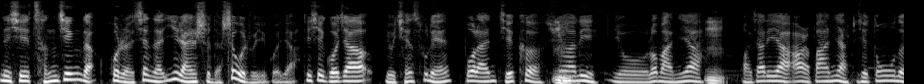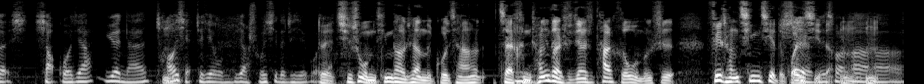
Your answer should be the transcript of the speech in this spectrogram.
那些曾经的或者现在依然是的社会主义国家，这些国家有前苏联、波兰、捷克、匈牙利，有罗马尼亚、嗯保加利亚、阿尔巴尼亚这些东欧的小国家，越南、朝鲜这些我们比较熟悉的这些国家。对，其实我们听到这样的国家，在很长一段时间是它和我们是非常亲切的关系的。嗯嗯。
